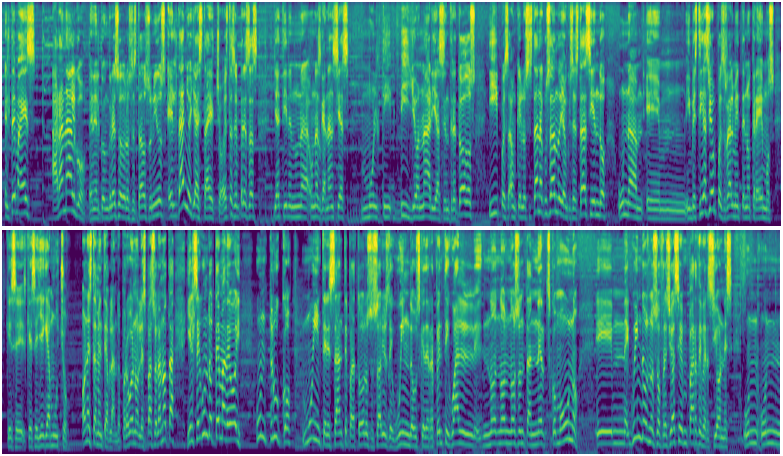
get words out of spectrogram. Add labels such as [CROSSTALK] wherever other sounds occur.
El tema es, harán algo en el Congreso de los Estados Unidos. El daño ya está hecho. Estas empresas ya tienen unas ganancias multibillonarias entre todos. Y pues aunque los están acusando y aunque se está haciendo una em, investigación, pues realmente no creemos que se, que se llegue a mucho honestamente hablando. Pero bueno, les paso la nota. Y el segundo tema de hoy, un truco muy interesante para todos los usuarios de Windows que de repente igual eh, no, no, no son tan nerds como uno. Em, Windows nos ofreció hace un par de versiones un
